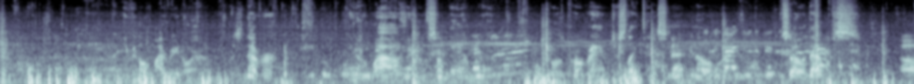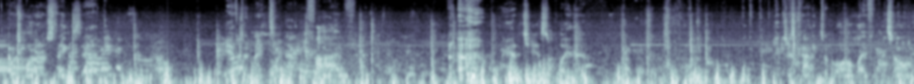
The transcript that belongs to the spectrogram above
uh, even on my radar. It was never, you know, wow, you know, someday I'm gonna go to the program just like Tennessee, you know. So that was that was one of those things that after 1995, we had a chance to play them. It just kind of took on a life of its own.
